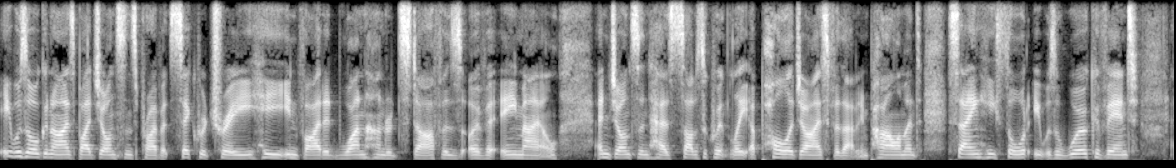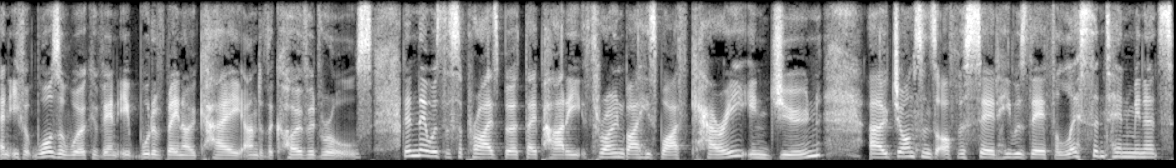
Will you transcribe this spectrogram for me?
It was organised by Johnson's private secretary. He invited 100 staffers over email and Johnson has subsequently apologised for that in Parliament, saying he thought it was a work event, and if it was a work event, it would have been okay under the COVID rules. Then there was the surprise birthday party thrown by his wife Carrie in June. Uh, Johnson's office said he was there for less than 10 minutes.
